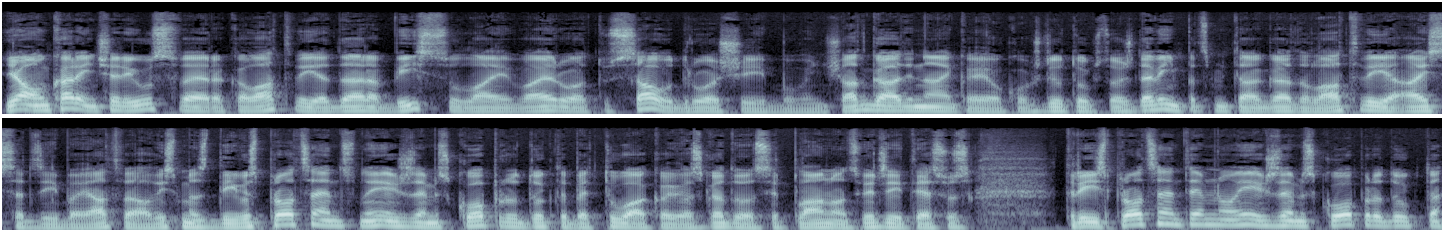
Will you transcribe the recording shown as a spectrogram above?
Jā, un Kariņš arī uzsvēra, ka Latvija dara visu, lai vairotu savu drošību. Viņš atgādināja, ka jau kopš 2019. gada Latvija aizsardzībai atvēl vismaz 2% no iekšzemes koprodukta, bet tuvākajos gados ir plānots virzīties uz 3% no iekšzemes koprodukta,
